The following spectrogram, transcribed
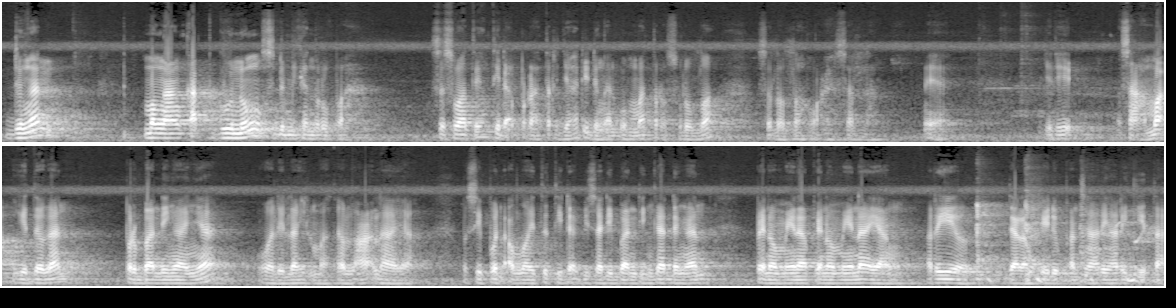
dengan mengangkat gunung sedemikian rupa. Sesuatu yang tidak pernah terjadi dengan umat Rasulullah Sallallahu Alaihi Wasallam. Ya. Jadi sama gitu kan perbandingannya. Walillahil ya. Meskipun Allah itu tidak bisa dibandingkan dengan fenomena-fenomena yang real dalam kehidupan sehari-hari kita.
